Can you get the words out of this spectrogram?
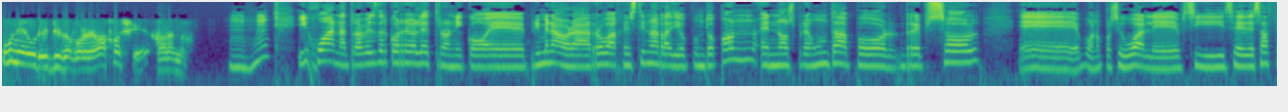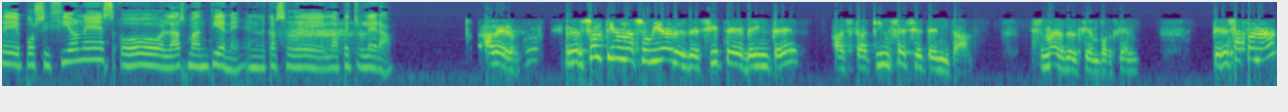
Un euro y pico por debajo, sí, ahora no. Ujú. Y Juan, a través del correo electrónico, eh, primera hora, arroba gestionaradio.com, eh, nos pregunta por Repsol, eh, bueno, pues igual, eh, si se deshace posiciones o las mantiene, en el caso de la petrolera. A ver, Repsol tiene una subida desde 7.20 hasta 15.70. Es más del 100%. Pero esa zona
